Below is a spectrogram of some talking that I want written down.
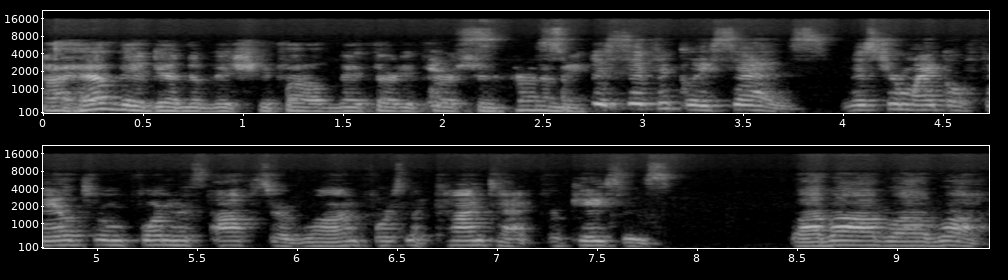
I have the addendum that she filed May 31st in front of me. It specifically says, Mr. Michael failed to inform this officer of law enforcement contact for cases, blah, blah, blah, blah.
